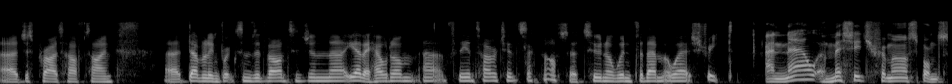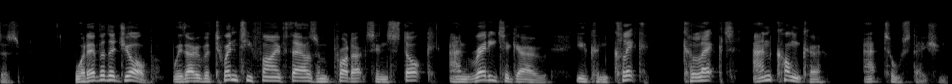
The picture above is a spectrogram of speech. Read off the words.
uh, just prior to half time uh, doubling Brixham's advantage. And uh, yeah, they held on uh, for the entirety of the second half. So 2 0 win for them away at Street. And now a message from our sponsors. Whatever the job, with over 25,000 products in stock and ready to go, you can click, collect, and conquer at Toolstation.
